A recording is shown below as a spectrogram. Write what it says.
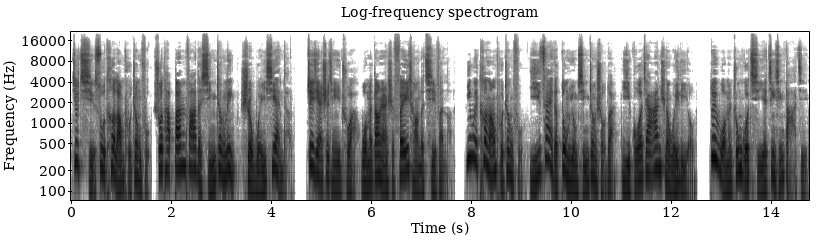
就起诉特朗普政府，说他颁发的行政令是违宪的。这件事情一出啊，我们当然是非常的气愤了，因为特朗普政府一再的动用行政手段，以国家安全为理由。对我们中国企业进行打击，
